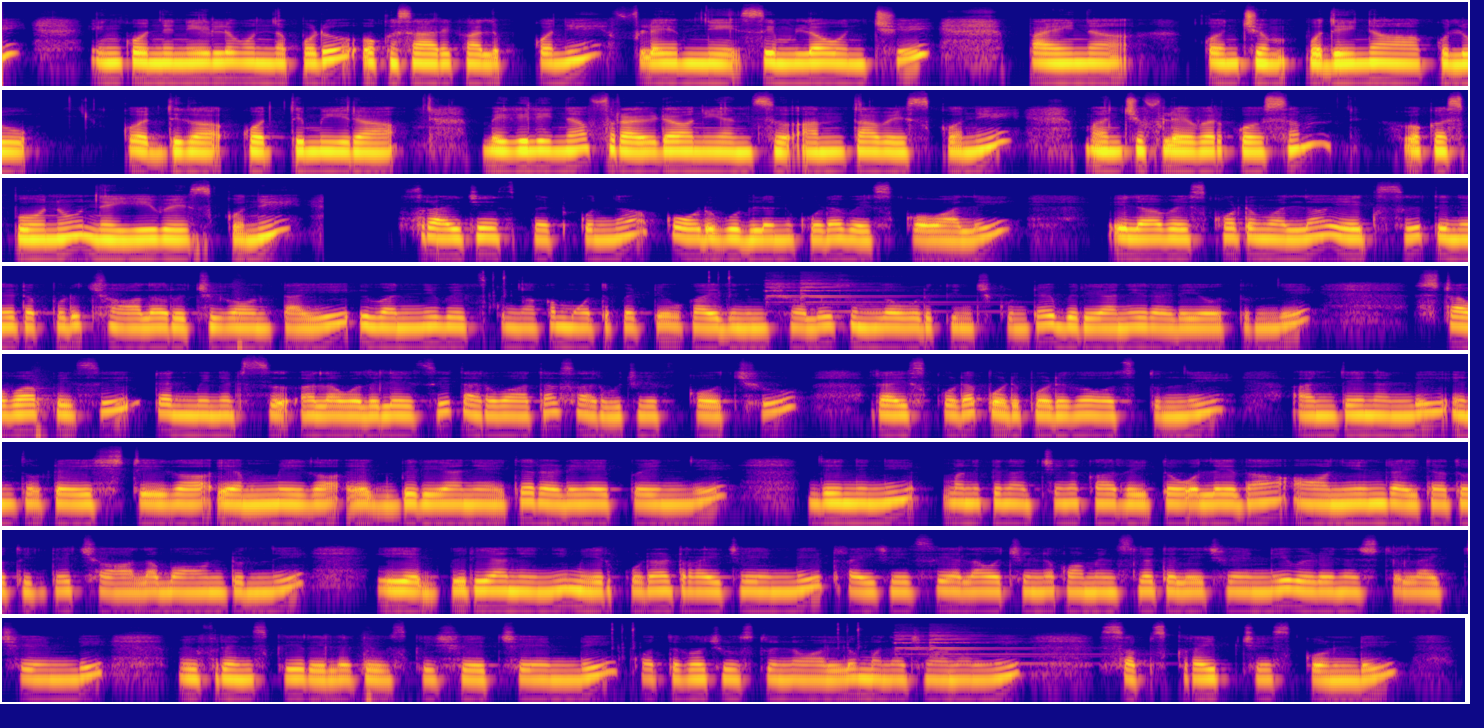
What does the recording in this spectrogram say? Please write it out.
ఇంకొన్ని నీళ్ళు ఉన్నప్పుడు ఒకసారి కలుపుకొని ఫ్లేమ్ని సిమ్లో ఉంచి పై పైన కొంచెం పుదీనా ఆకులు కొద్దిగా కొత్తిమీర మిగిలిన ఫ్రైడ్ ఆనియన్స్ అంతా వేసుకొని మంచి ఫ్లేవర్ కోసం ఒక స్పూను నెయ్యి వేసుకొని ఫ్రై చేసి పెట్టుకున్న కోడిగుడ్లను కూడా వేసుకోవాలి. ఇలా వేసుకోవటం వల్ల ఎగ్స్ తినేటప్పుడు చాలా రుచిగా ఉంటాయి. ఇవన్నీ వేసుకున్నాక మూత పెట్టి ఒక ఐదు నిమిషాలు సిమ్లో ఉడికించుకుంటే బిర్యానీ రెడీ అవుతుంది. స్టవ్ ఆపేసి టెన్ మినిట్స్ అలా వదిలేసి తర్వాత సర్వ్ చేసుకోవచ్చు. రైస్ కూడా పొడి పొడిగా వస్తుంది. అంతేనండి ఎంతో టేస్టీగా ఎమ్మీగా ఎగ్ బిర్యానీ అయితే రెడీ అయిపోయింది. దీనిని మనకి నచ్చిన కర్రీతో లేదా ఆనియన్ రైతాతో తింటే చాలా బాగుంటుంది. ఈ ఎగ్ బిర్యానీని మీరు కూడా ట్రై చేయండి. ట్రై చేసి ఎలా వచ్చిందో కామెంట్స్లో తెలియచేయండి. వీడియో నచ్చితే లైక్ చేయండి. మీ ఫ్రెండ్స్కి రిలేటివ్స్కి షేర్ చేయండి. కొత్తగా చూస్తున్న వాళ్ళు మన ఛానల్ని సబ్స్క్రైబ్ చేసుకోండి.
